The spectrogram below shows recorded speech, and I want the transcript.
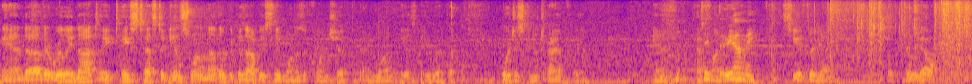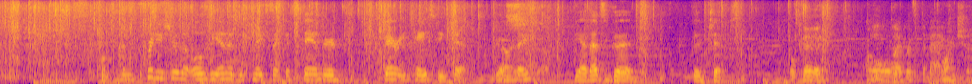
And uh, they're really not a taste test against one another because obviously one is a corn chip and one is a riplet. We're just going to try them for you and have See if fun. they're yummy. See if they're yummy. So here we go. I'm pretty sure that Old Vienna just makes like a standard, very tasty chip. Don't Yes. they? Yeah, that's good. Good chips. Okay. Oh, I ripped the bag. corn chip.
